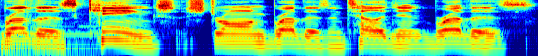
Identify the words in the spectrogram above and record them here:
Brothers, kings, strong brothers, intelligent brothers,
